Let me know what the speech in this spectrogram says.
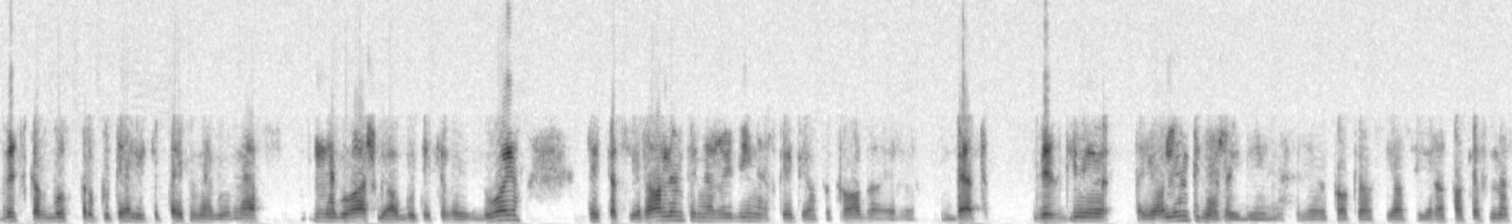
Viskas bus truputėlį kitaip negu mes, negu aš galbūt įsivaizduoju tai, kas yra olimpinės žaidynės, kaip jos atrodo, ir, bet visgi tai olimpinės žaidynės kokios jos yra, tokias mes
